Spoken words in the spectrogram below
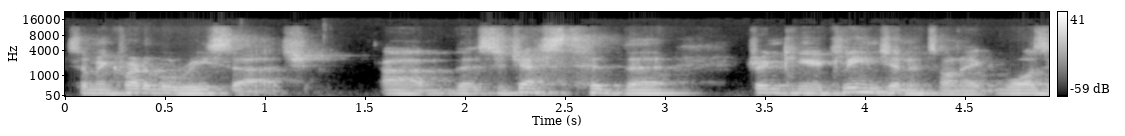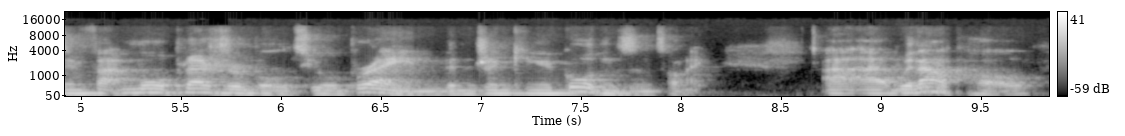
some incredible research um, that suggested that drinking a clean gin and tonic was in fact more pleasurable to your brain than drinking a Gordon's and tonic uh, uh, with alcohol.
